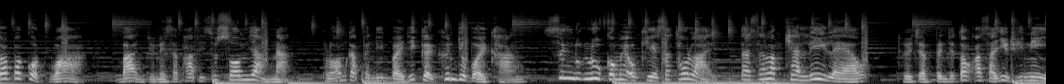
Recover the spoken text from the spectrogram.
ก็ปรากฏว่า บ้านอยู่ในสภาพที่ทรุดโทรมอย่างหนัก พร้อมกับแผ่นดินไหวที่เกิดขึ้นอยู่บ่อยครั้ง ซึ่งลูกๆก็ไม่โอเคสักเท่าไหร่ แต่สำหรับแคนลี่แล้ว เธอจำเป็นจะต้องอาศัยอยู่ที่นี่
